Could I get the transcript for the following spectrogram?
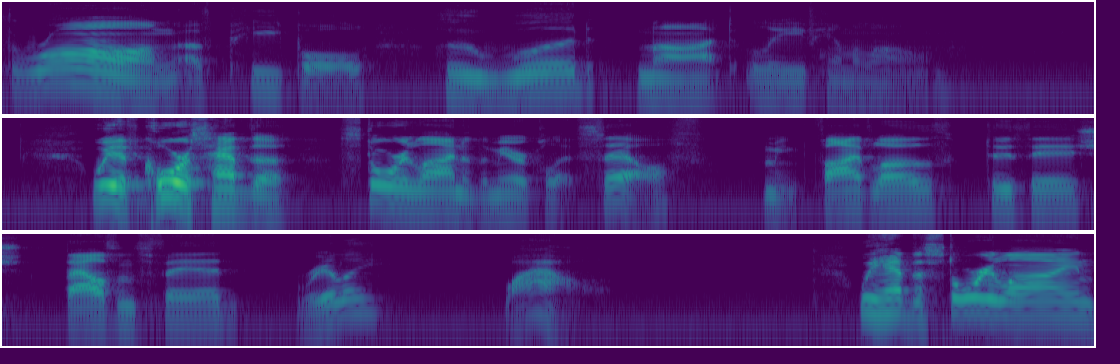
throng of people who would not leave him alone. We, of course, have the storyline of the miracle itself. I mean, five loaves, two fish, thousands fed. Really? Wow. We have the storyline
